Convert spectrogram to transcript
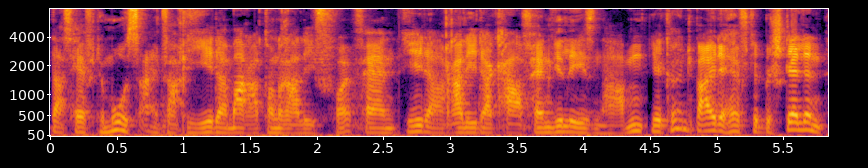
Das Heft muss einfach jeder Marathon-Rallye-Fan, jeder Rallye Dakar-Fan gelesen haben. Ihr könnt beide Hefte bestellen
